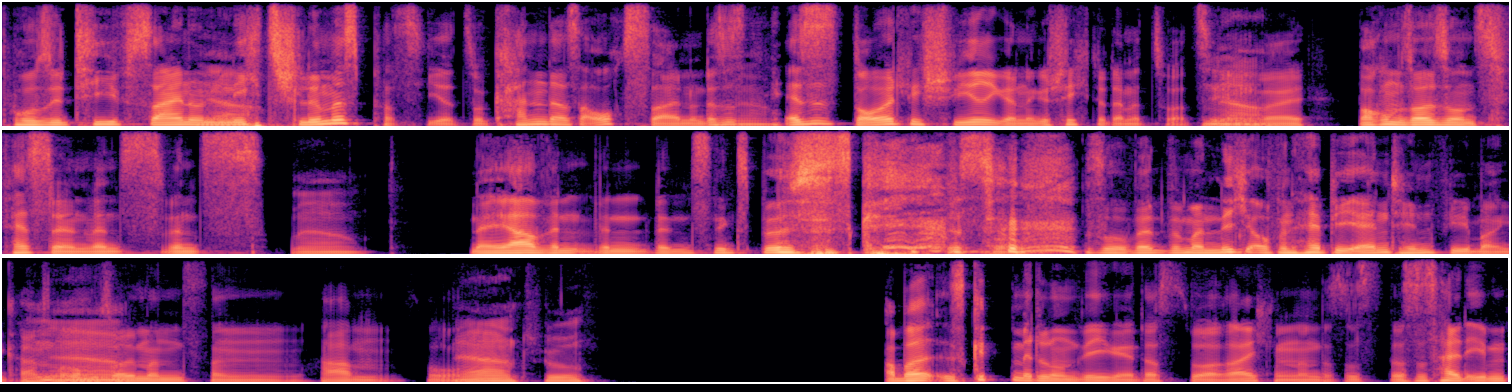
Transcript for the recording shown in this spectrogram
positiv sein und Ja. nichts Schlimmes passiert. So kann das auch sein. Und das ist, Ja. es ist deutlich schwieriger, eine Geschichte damit zu erzählen, Ja. weil warum soll sie uns fesseln, wenn es, wenn's, Ja. Naja, wenn wenn wenn, es nichts Böses gibt. Ist so. so, wenn, wenn man nicht auf ein Happy End hinfiebern kann, warum Ja. soll man es dann haben? So. ja, true. Aber es gibt Mittel und Wege, das zu erreichen. Und das ist, das ist halt eben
